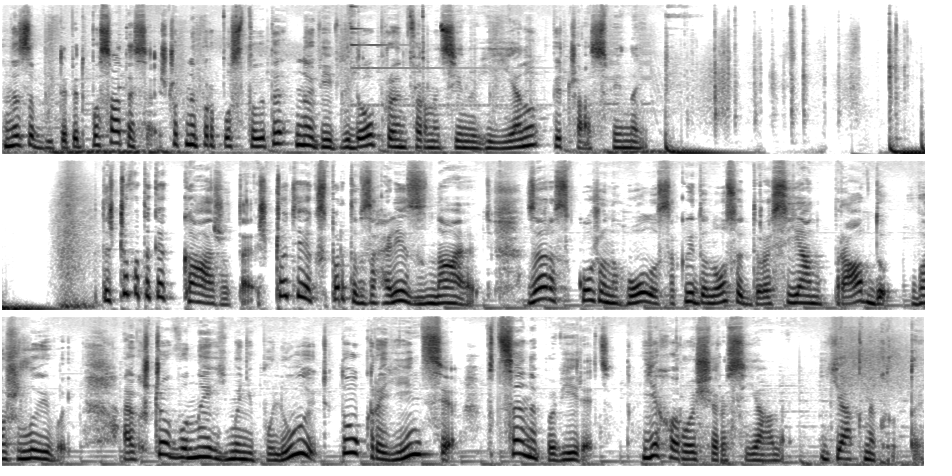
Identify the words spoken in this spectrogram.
Не забудьте підписатися, щоб не пропустити нові відео про інформаційну гігієну під час війни. Та що кажете? Що ті експерти взагалі знають? Зараз кожен голос, який доносить до росіян правду, важливий. А якщо вони й маніпулюють, то українці в це не повірять. Є хороші росіяни, як не крути.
